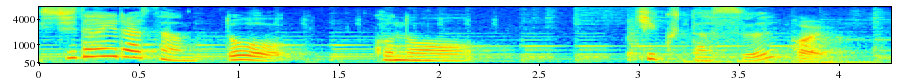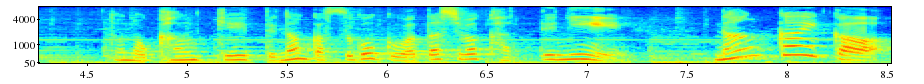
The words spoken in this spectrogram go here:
石田イラさんとこのキクタス？はい。との関係ってなんかすごく私は勝手に何回か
